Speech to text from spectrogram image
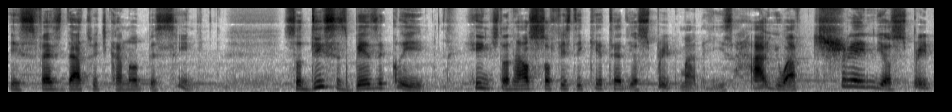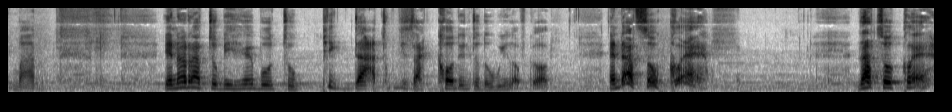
It's first that which cannot be seen. So this is basically hinged on how sophisticated your spirit man is, how you have trained your spirit man in order to be able to pick that which is according to the will of God. And that's so clear. That's so clear.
